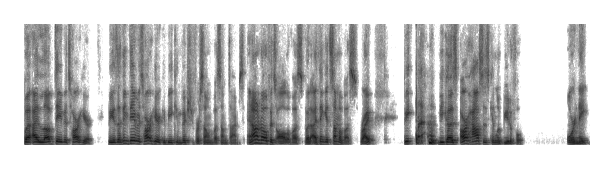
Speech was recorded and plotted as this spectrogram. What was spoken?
but I love David's heart here because I think David's heart here could be conviction for some of us sometimes. And I don't know if it's all of us, but I think it's some of us, right? Be- because our houses can look beautiful, ornate.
